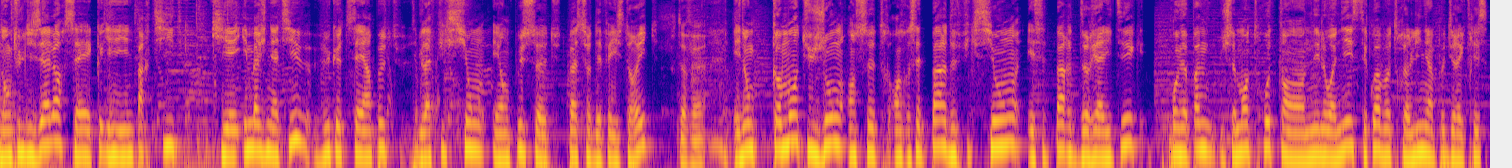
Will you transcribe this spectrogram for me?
Donc tu le disais alors, c'est qu'il y a une partie qui est imaginative, vu que c'est un peu de la fiction et en plus euh, tu te passes sur des faits historiques. Tout à fait. Et donc comment tu jongles en ce- entre cette part de fiction et cette part de réalité pour ne pas justement trop t'en éloigner? C'est quoi votre ligne un peu directrice?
